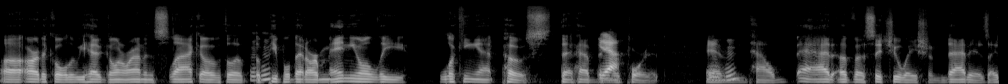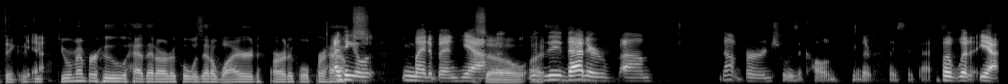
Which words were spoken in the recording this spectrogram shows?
uh, article that we had going around in Slack of the, the Mhm. people that are manually looking at posts that have been Yeah. reported and Mm-hmm. how bad of a situation that is. I think. Do, Yeah. do you remember who had that article? Was that a Wired article? Perhaps. I think it w- might have been, yeah. So, Was I- that or um, not Verge. What was it called? Another place like that. But what? Yeah.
